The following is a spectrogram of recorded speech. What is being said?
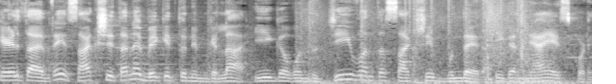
ಕೇಳ್ತಾ ಇದ್ರಿ ಸಾಕ್ಷಿ ತಾನೇ ಬೇಕಿತ್ತು ನಿಮ್ಗೆಲ್ಲ. ಈಗ ಒಂದು ಜೀವಂತ ಸಾಕ್ಷಿ ಮುಂದೆ ಇದೆ. ಈಗ ನ್ಯಾಯ ಇಸ್ಕೊಡಿ.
